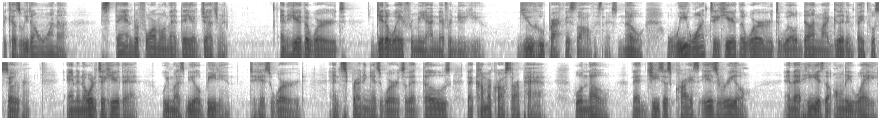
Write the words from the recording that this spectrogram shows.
Because we don't want to stand before Him on that day of judgment and hear the words, Get away from me, I never knew you. You who practice lawlessness. No, we want to hear the words, Well done, my good and faithful servant. And in order to hear that, we must be obedient to His word and spreading His word so that those that come across our path will know that Jesus Christ is real and that He is the only way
